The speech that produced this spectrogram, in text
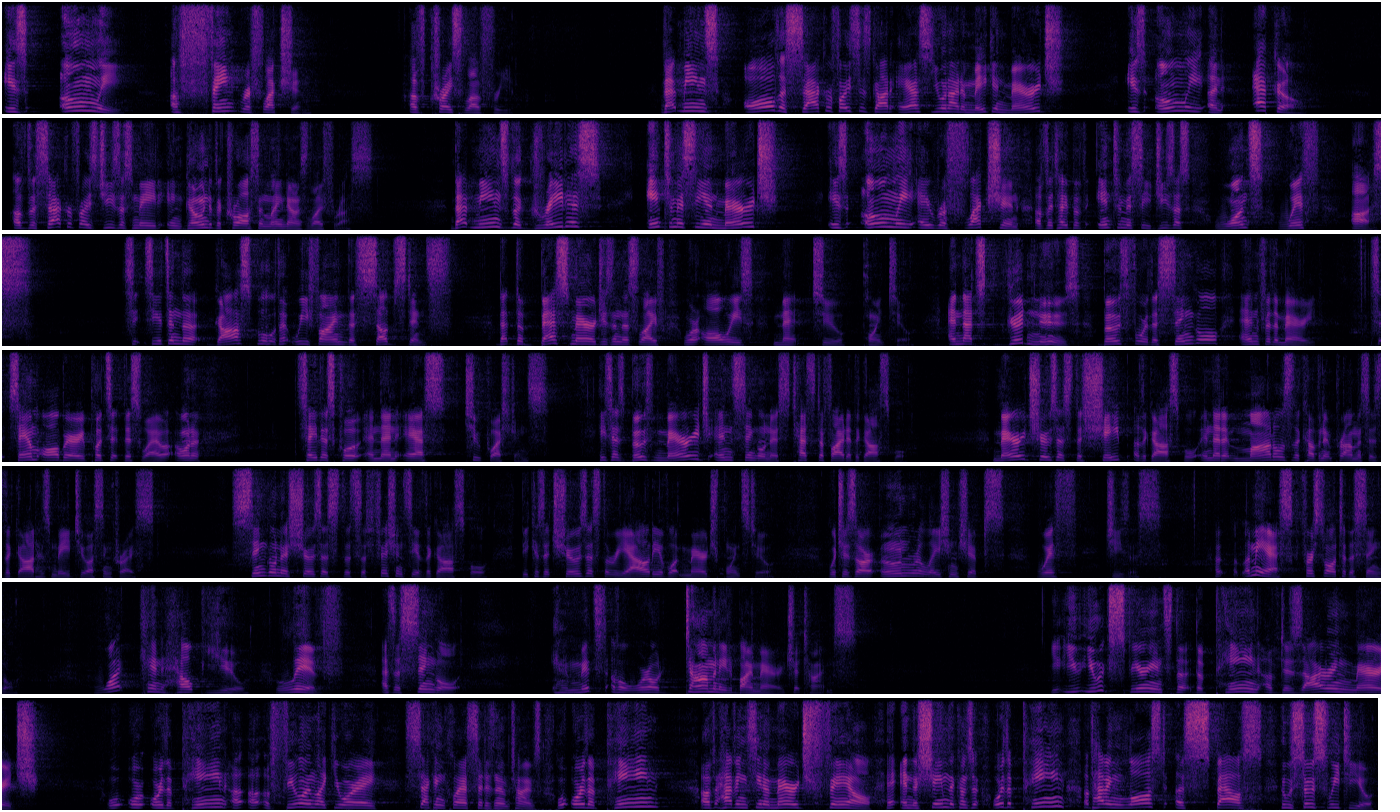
is only a faint reflection of Christ's love for you. That means all the sacrifices God asks you and I to make in marriage is only an echo of the sacrifice Jesus made in going to the cross and laying down his life for us. That means the greatest intimacy in marriage is only a reflection of the type of intimacy Jesus wants with us. See, see, it's in the gospel that we find the substance that the best marriages in this life were always meant to point to. And that's good news, both for the single and for the married. S- Sam Allberry puts it this way. I, I want to say this quote and then ask two questions. He says, Both marriage and singleness testify to the gospel. Marriage shows us the shape of the gospel in that it models the covenant promises that God has made to us in Christ. Singleness shows us the sufficiency of the gospel because it shows us the reality of what marriage points to, which is our own relationships with Jesus. Uh, let me ask, first of all, to the single what can help you live as a single in the midst of a world dominated by marriage at times? You, you, you experience the, the pain of desiring marriage or, or, or the pain of, of, feeling like you are a second class citizen of times, or, or the pain of having seen a marriage fail and, and the shame that comes, or the pain of having lost a spouse who was so sweet to you.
